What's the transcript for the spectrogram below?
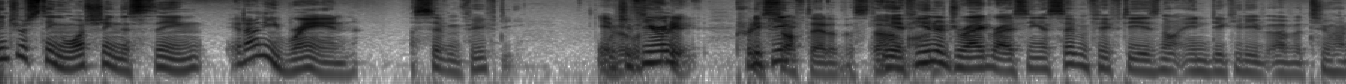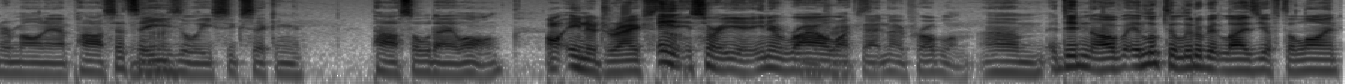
It's interesting watching this thing. It only ran a 750. Yeah, Which if you're in pretty, a- pretty soft out of the start. yeah, if you're in a drag racing, a 750 is not indicative of a 200 mile an hour pass. That's easily six second pass all day long. oh, in a dragster. In, sorry, yeah, in a rail like that, no problem. Um, it didn't. oh, It looked a little bit lazy off the line.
